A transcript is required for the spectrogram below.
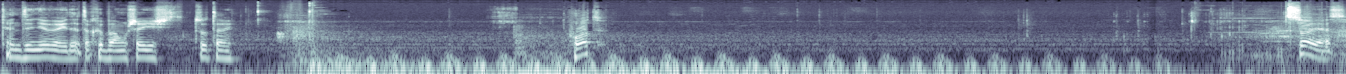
Tędy nie wyjdę, to chyba muszę iść tutaj. What? Co jest?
